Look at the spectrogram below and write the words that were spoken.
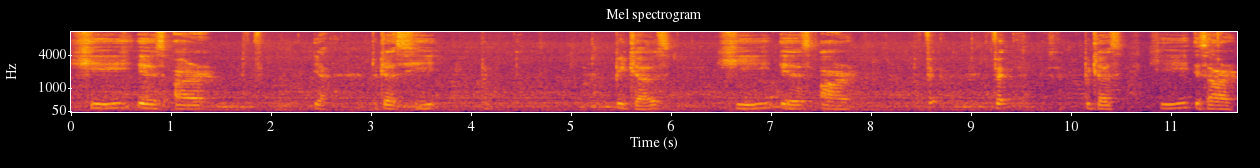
he is our yeah because he because he is our because he is our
